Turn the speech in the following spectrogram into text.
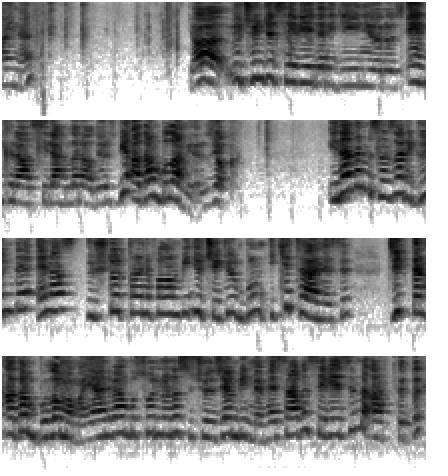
Aynen. Ya üçüncü seviyeleri giyiniyoruz. En kral silahlar alıyoruz. Bir adam bulamıyoruz. Yok. İnanır mısınız var günde en az 3-4 tane falan video çekiyorum. Bunun iki tanesi cidden adam bulamama. Yani ben bu sorunu nasıl çözeceğim bilmiyorum. Hesabın seviyesini de arttırdık.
